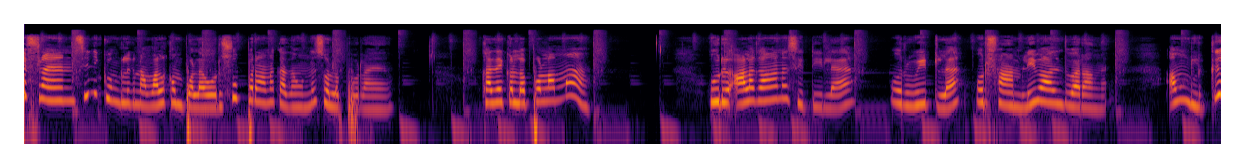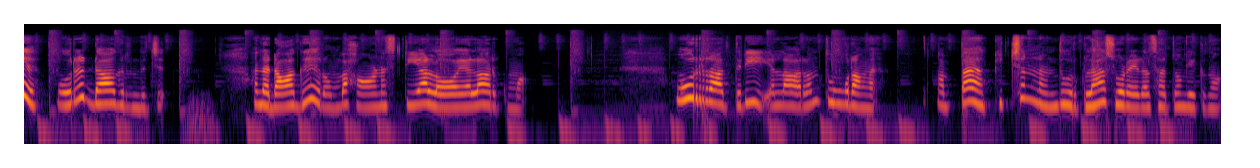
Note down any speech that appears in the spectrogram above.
ஹாய் ஃப்ரெண்ட்ஸ் இன்னைக்கு உங்களுக்கு நான் வழக்கம் போல் ஒரு சூப்பரான கதை ஒன்று சொல்ல போகிறேன் கதைக்குள்ளே போகலாமா ஒரு அழகான சிட்டியில் ஒரு வீட்டில் ஒரு ஃபேமிலி வாழ்ந்து வராங்க. அவங்களுக்கு ஒரு டாக் இருந்துச்சு. அந்த டாகு ரொம்ப ஹானஸ்டியாக லாயலாக இருக்குமா? ஒரு ராத்திரி எல்லாரும் தூங்குறாங்க. அப்போ கிச்சனில் வந்து ஒரு கிளாஸோட இட சத்தம் கேட்குதான்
